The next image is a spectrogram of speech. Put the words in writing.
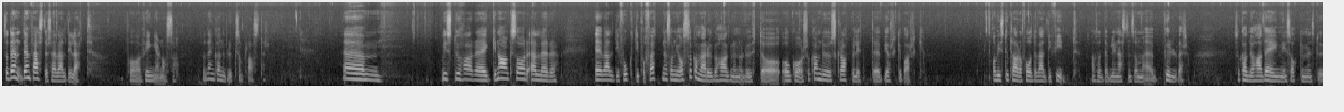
Så den, den fester seg veldig lett på fingeren også. Så den kan du bruke som plaster. Um, hvis du har eh, gnagsår eller er veldig fuktig på føttene, som jo også kan være ubehagelig når du er ute og, og går, så kan du skrape litt eh, bjørkebark. Og hvis du klarer å få det veldig fint, altså det blir nesten som eh, pulver, så kan du ha det inn i sokken du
